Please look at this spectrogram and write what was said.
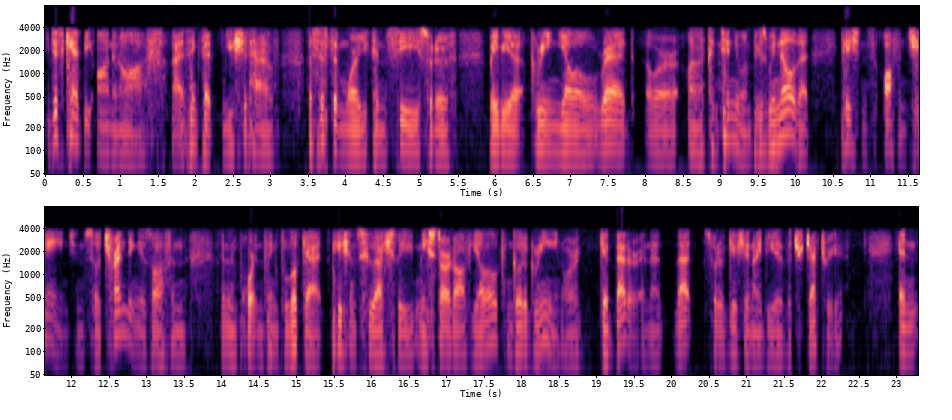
it just can't be on and off. I think that you should have a system where you can see sort of maybe a green, yellow, red, or on a continuum because we know that patients often change, and so trending is often an important thing to look at. Patients who actually may start off yellow can go to green or get better, and that that sort of gives you an idea of the trajectory. And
